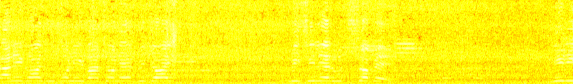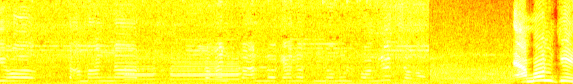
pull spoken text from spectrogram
কালীগঞ্জ উপনির্বাচনে বিজয় মিছিলের উৎসবে নিরীহ তামান্নার প্রাণ কাটল কেন তৃণমূল কংগ্রেস জবাব এমনকি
